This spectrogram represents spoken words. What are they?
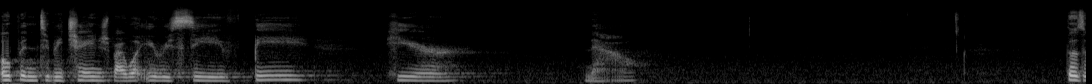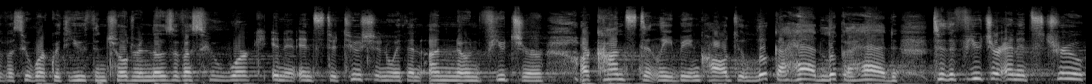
open to be changed by what you receive. Be here now. Those of us who work with youth and children, those of us who work in an institution with an unknown future, are constantly being called to look ahead, look ahead to the future. And it's true,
